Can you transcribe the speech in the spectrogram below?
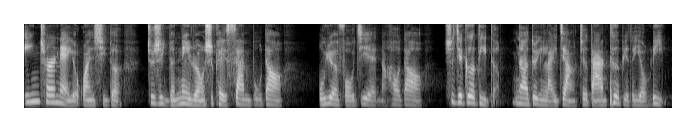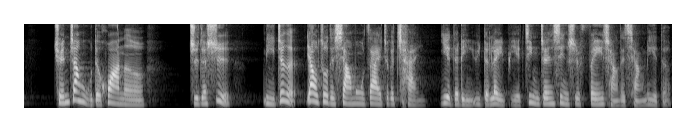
Internet 有关系的，就是你的内容是可以散布到无远佛界，然后到世界各地的。那对你来讲，这个答案特别的有利。权杖五的话呢，指的是你这个要做的项目，在这个产业的领域的类别，竞争性是非常的强烈的，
